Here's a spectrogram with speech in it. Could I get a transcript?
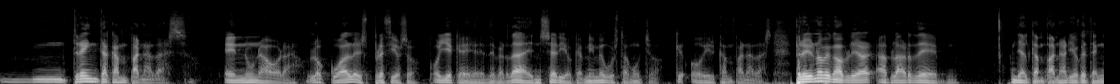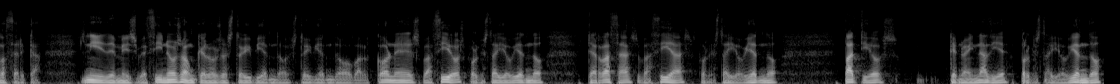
mm, 30 campanadas en una hora, lo cual es precioso. Oye, que de verdad, en serio, que a mí me gusta mucho oír campanadas. Pero yo no vengo a hablar, a hablar de, del campanario que tengo cerca, ni de mis vecinos, aunque los estoy viendo. Estoy viendo balcones vacíos porque está lloviendo, terrazas vacías porque está lloviendo, patios que no hay nadie porque está lloviendo.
